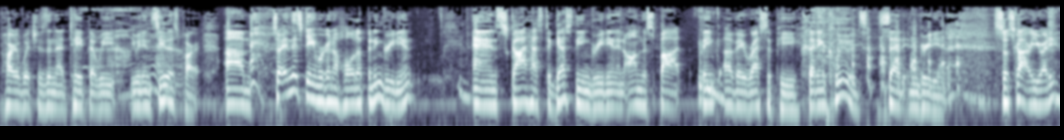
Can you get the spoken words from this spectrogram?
part of which is in that tape that we we didn't see this part. Um, so in this game, we're gonna hold up an ingredient, and Scott has to guess the ingredient, and on the spot think of a recipe that includes said ingredient. So Scott, are you ready?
